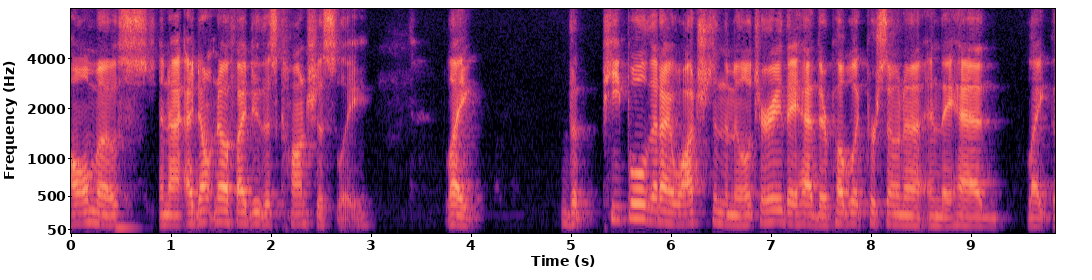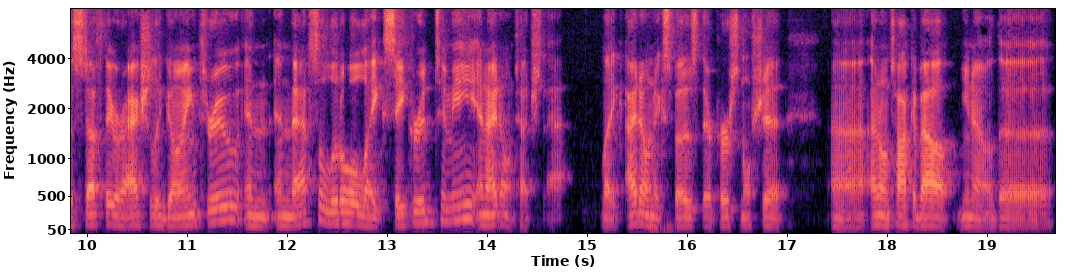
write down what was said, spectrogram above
almost, and I, I don't know if I do this consciously, like the people that I watched in the military, they had their public persona and they had like the stuff they were actually going through, and and that's a little like sacred to me, and I don't touch that. Like I don't expose their personal shit. Uh, I don't talk about you know the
